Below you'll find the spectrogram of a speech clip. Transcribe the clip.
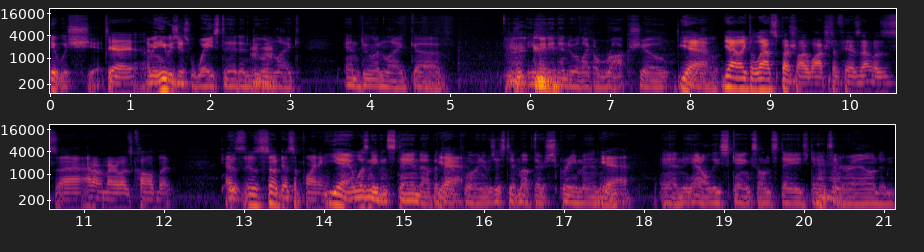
Yeah. It was shit. Yeah, yeah. I mean, he was just wasted and doing Mm-hmm. like, and doing like, uh, he made it into a, like a rock show. Yeah, know? yeah. Like the last special I watched of his, that was uh, I don't remember what it's called, but it was, it was so disappointing. Yeah, it wasn't even stand up at Yeah. that point. It was just him up there screaming. And, Yeah. And he had all these skanks on stage dancing Mm-hmm. around, and,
